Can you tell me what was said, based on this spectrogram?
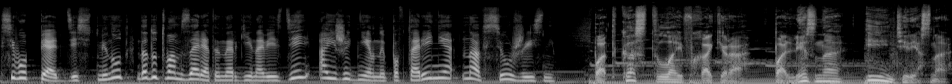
Всего 5-10 минут дадут вам заряд энергии на весь день, ежедневные повторения на всю жизнь. Подкаст лайфхакера. Полезно и интересно.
